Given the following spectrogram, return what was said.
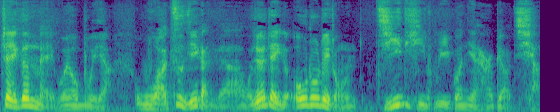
这跟美国又不一样。我自己感觉啊，我觉得这个欧洲这种集体主义观念还是比较强。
